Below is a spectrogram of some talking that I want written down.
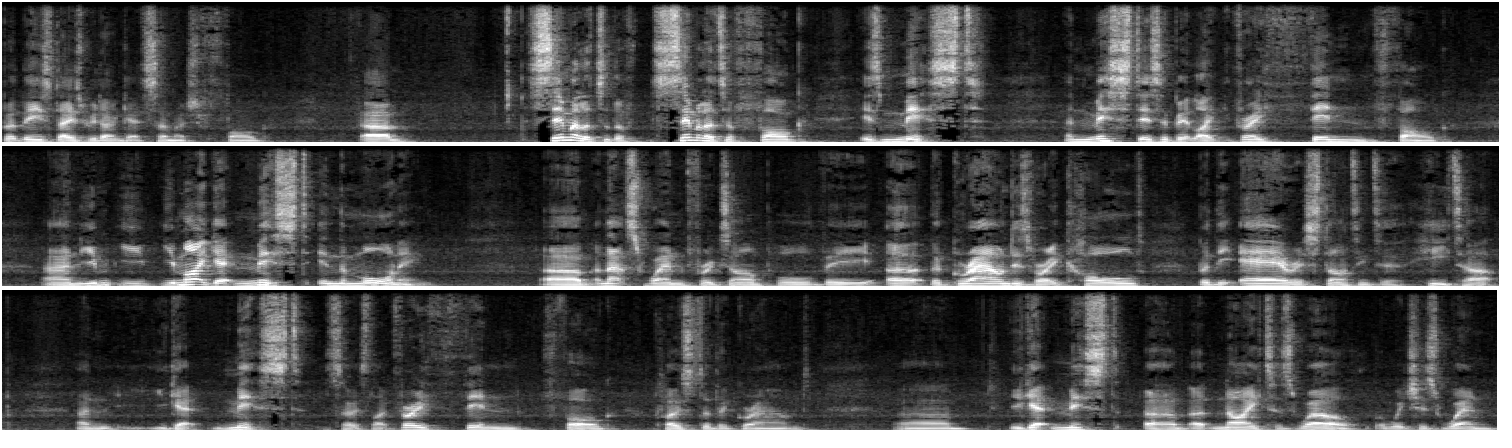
But these days we don't get so much fog. Um, similar to the similar to fog is mist, and mist is a bit like very thin fog and you, you, you might get mist in the morning. Um, and that's when, for example, the, uh, the ground is very cold, but the air is starting to heat up, and you get mist. So it's like very thin fog close to the ground. Um, you get mist um, at night as well, which is when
